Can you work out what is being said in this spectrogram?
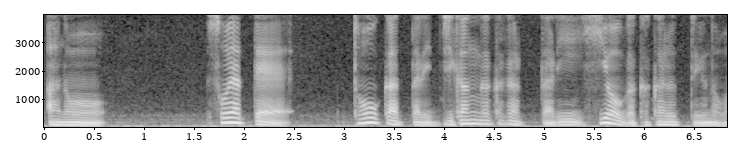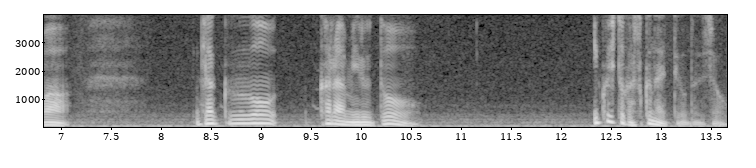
あのそうやって遠かったり時間がかかったり費用がかかるっていうのは逆をから見ると行く人が少ないってことでしょ？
